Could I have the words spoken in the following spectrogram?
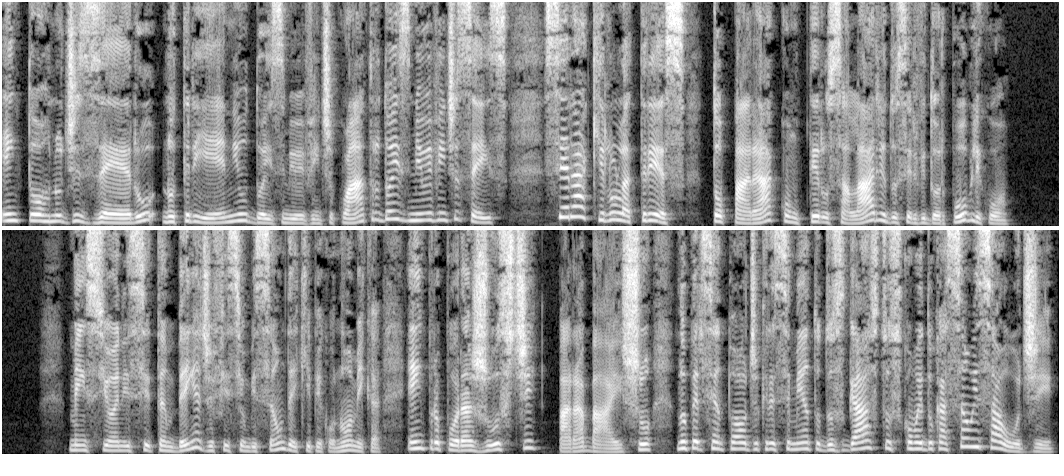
em torno de zero no triênio 2024-2026. Será que Lula III topará conter o salário do servidor público? Mencione-se também a difícil missão da equipe econômica em propor ajuste para baixo no percentual de crescimento dos gastos com educação e saúde.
